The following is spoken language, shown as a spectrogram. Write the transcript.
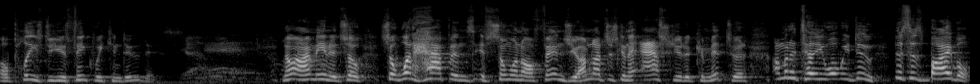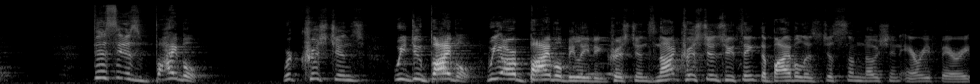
Oh, please, do you think we can do this? No, I mean it. So, so what happens if someone offends you? I'm not just going to ask you to commit to it. I'm going to tell you what we do. This is Bible. This is Bible. We're Christians we do Bible. We are Bible believing Christians, not Christians who think the Bible is just some notion, airy fairy.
